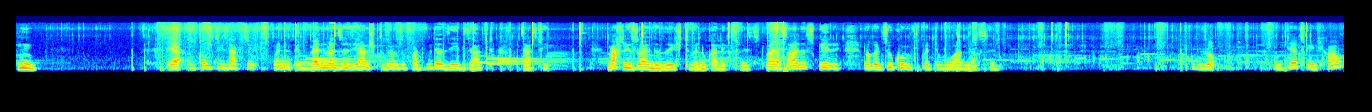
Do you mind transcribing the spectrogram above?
Hm. Ja, guck, sie sagt so, wenn, wenn man so sie anspricht und sofort Wiedersehen sagt, sagt sie, mach nicht so ein Gesicht, wenn du gar nichts willst. Weil das alles geht doch in Zukunft bitte woanders hin. So. Und jetzt gehe ich rauf.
